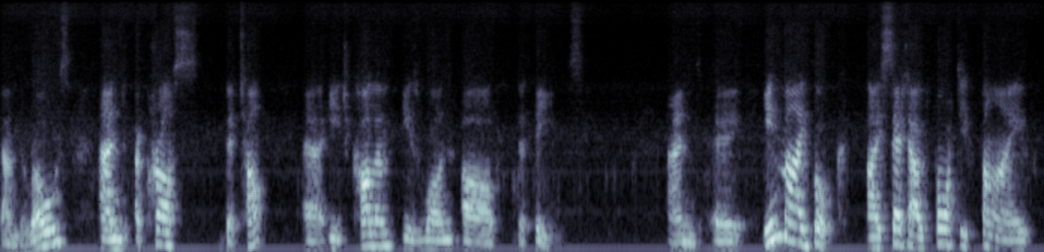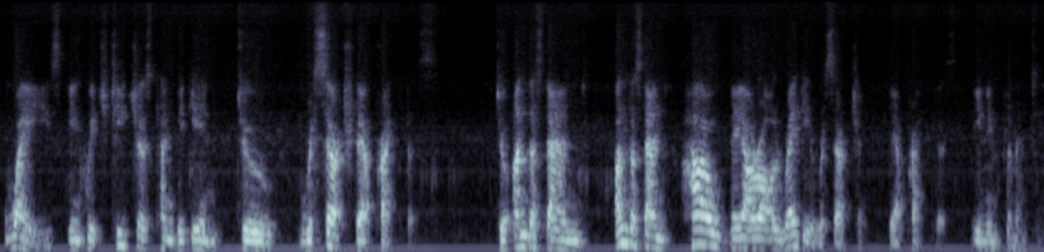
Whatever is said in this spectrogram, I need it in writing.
down the rows. And across the top uh, each column is one of the themes. And uh, in my book, I set out 45 ways in which teachers can begin to research their practice, to understand, understand how they are already researching their practice in implementing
